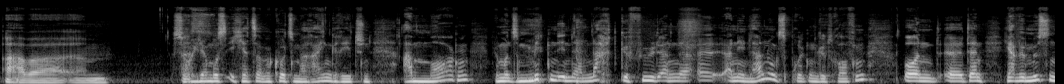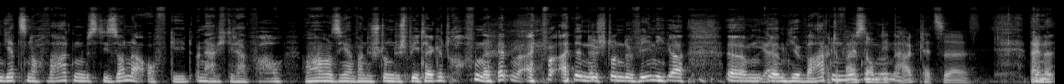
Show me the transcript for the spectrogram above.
Aber ähm, Sorry, da muss ich jetzt aber kurz mal reingrätschen. Am Morgen, wir haben uns mitten in der Nacht gefühlt an, der, äh, an den Landungsbrücken getroffen und äh, dann, ja, wir müssen jetzt noch warten, bis die Sonne aufgeht. Und da habe ich gedacht, wow, warum haben wir uns nicht einfach eine Stunde später getroffen? Dann hätten wir einfach alle eine Stunde weniger ähm, Ja. ähm, hier warten Du müssen. weißt doch um die Parkplätze. Nein, da,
